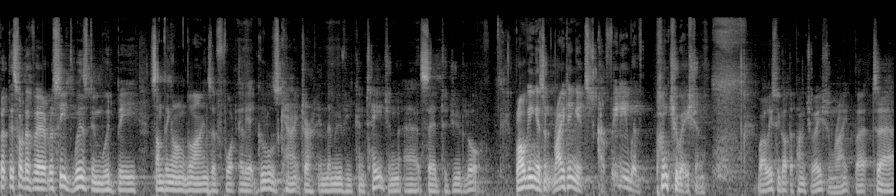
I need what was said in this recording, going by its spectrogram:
But the sort of uh, received wisdom would be something along the lines of what Elliot Gould's character in the movie Contagion uh, said to Jude Law. Blogging isn't writing, it's graffiti with punctuation. Well, at least we got the punctuation right, but uh,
